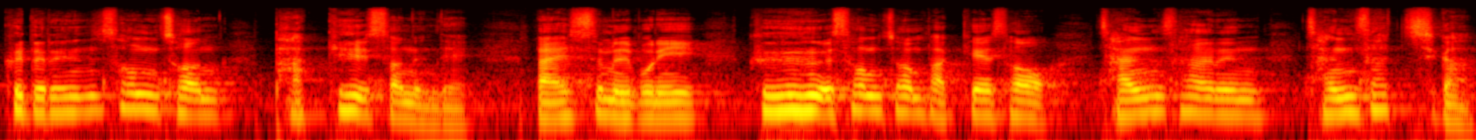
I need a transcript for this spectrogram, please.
그들은 성전 밖에 있었는데 말씀을 보니 그 성전 밖에서 장사하는 장사치가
